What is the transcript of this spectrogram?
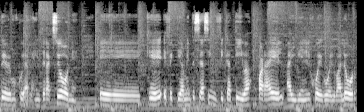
Debemos cuidar las interacciones, eh, que efectivamente sea significativa para él, ahí viene el juego, el valor,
